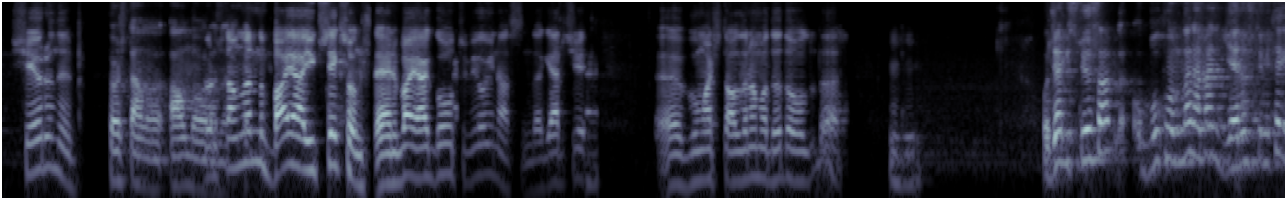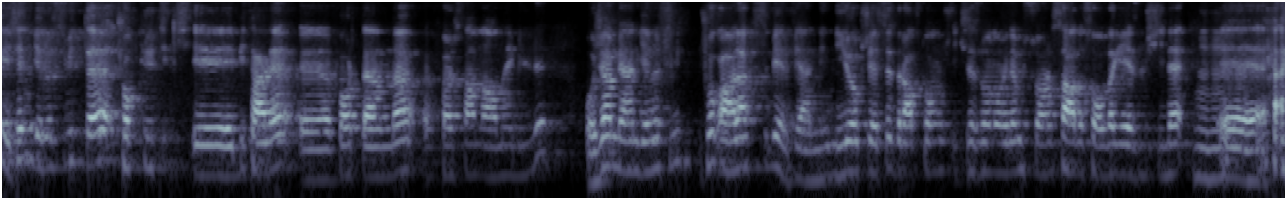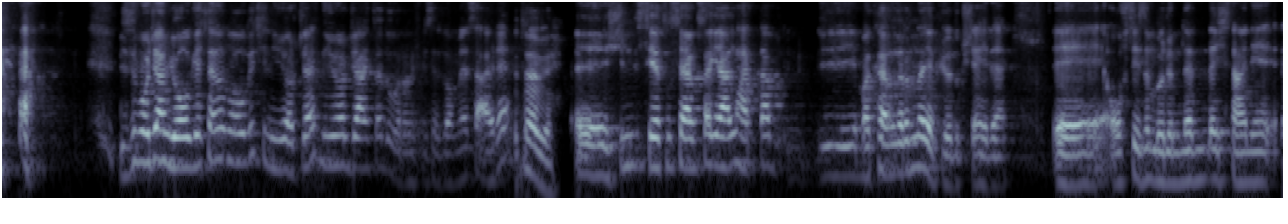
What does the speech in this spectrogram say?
şey oranı First down alma oranı. first down'larının bayağı yüksek sonuçta. Yani bayağı go to bir oyun aslında. Gerçi e, bu maçta alınamadığı da oldu da. Hı hı. Hocam istiyorsan bu konudan hemen Geno Smith'e geçelim. Geno Smith de çok kritik e, bir tane e, fourth down'da first down almayı bildi. Hocam yani Geno Smith çok alakası bir herif yani. New York Jets'e draft olmuş, iki sezon oynamış sonra sağda solda gezmiş yine. Hı hı. E, bizim hocam yol geçen olduğu için New York Giants, New York Giants'a da uğramış bir sezon vesaire. E, tabii. E, şimdi Seattle Seahawks'a geldi. Hatta e, makaralarını da yapıyorduk şeyde. E, off-season bölümlerinde işte hani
